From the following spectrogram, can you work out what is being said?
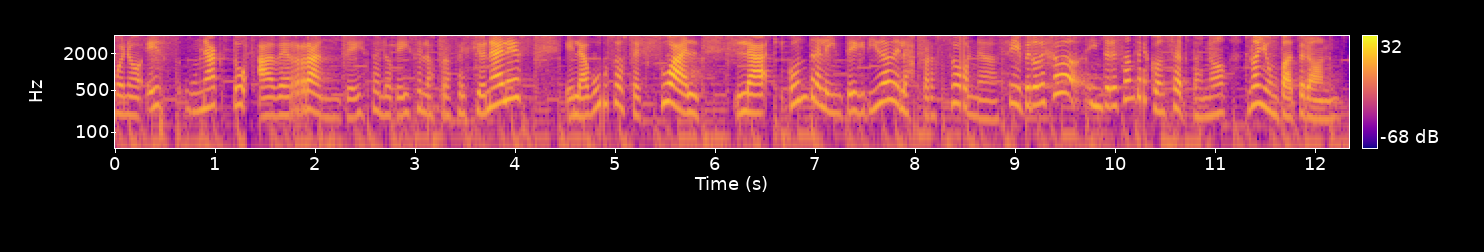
Bueno, es un acto aberrante, esto es lo que dicen los profesionales, el abuso sexual, la contra la integridad de las personas. Sí, pero dejaba interesantes conceptos, ¿no? No hay un patrón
